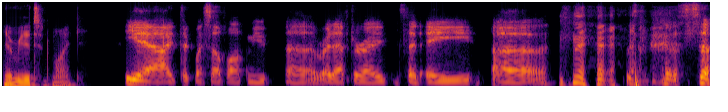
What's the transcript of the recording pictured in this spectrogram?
You're muted, Mike. Yeah, I took myself off mute uh, right after I said a. Uh, so,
